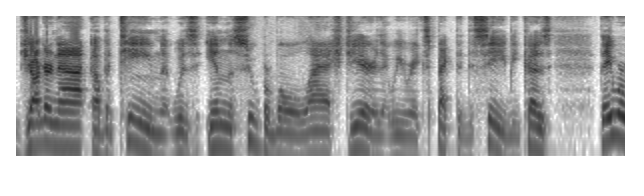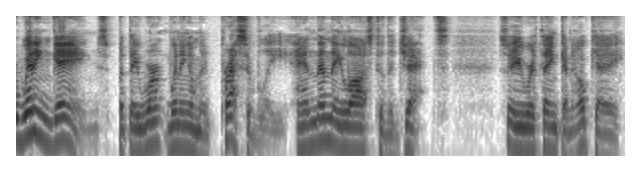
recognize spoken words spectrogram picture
juggernaut of a team that was in the Super Bowl last year that we were expected to see? Because they were winning games, but they weren't winning them impressively, and then they lost to the Jets. So you were thinking, okay,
